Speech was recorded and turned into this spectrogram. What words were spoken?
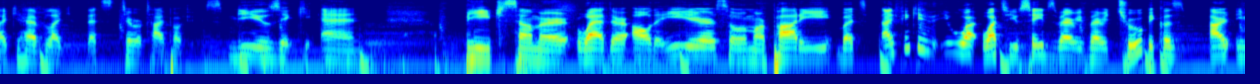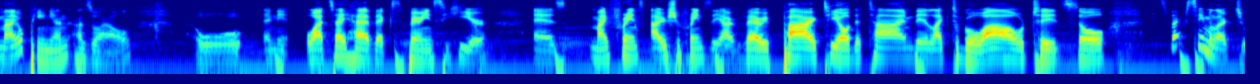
like have like that stereotype of music and beach, summer, weather all the year, so more party. But I think it, what what you say is very very true because, I, in my opinion as well, and what I have experienced here as my friends, Irish friends, they are very party all the time. They like to go out. It's so it's very similar to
